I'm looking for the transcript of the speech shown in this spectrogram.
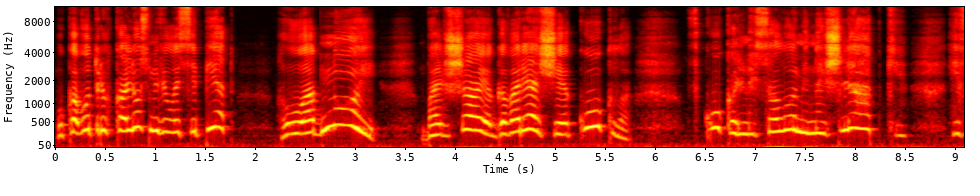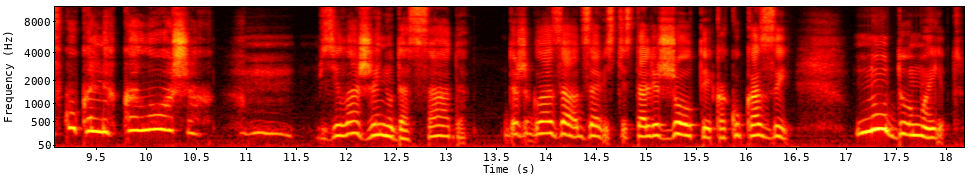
у кого трехколесный велосипед, а у одной большая говорящая кукла в кукольной соломенной шляпке и в кукольных калошах. Взяла Женю досада. Даже глаза от зависти стали желтые, как у козы. Ну, думает,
